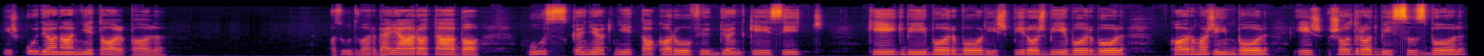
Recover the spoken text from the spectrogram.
és ugyanannyi talpal. Az udvar bejáratába húsz könyöknyi takarófüggönyt készíts, kék bíborból és piros bíborból, karmazsimból és sodrot bisszuszból,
